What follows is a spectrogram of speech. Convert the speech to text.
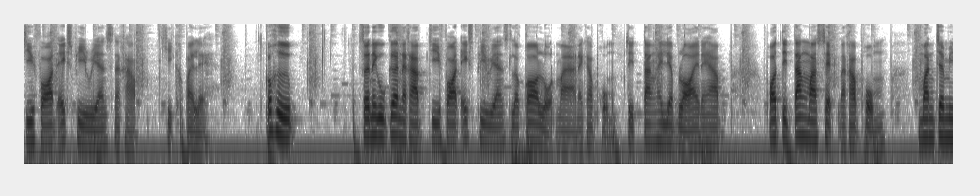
GeForce Experience นะครับ คลิกเข้าไปเลย ก็คือเซิร์ชใน Google นะครับ GeForce Experience แล้วก็โหลดมานะครับผม ติดตั้งให้เรียบร้อยนะครับ พอติดตั้งมาเสร็จนะครับผม มันจะมี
